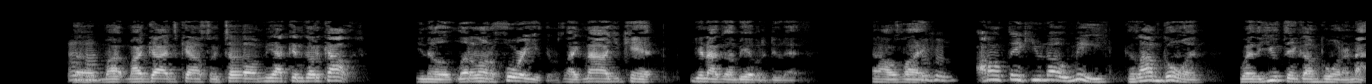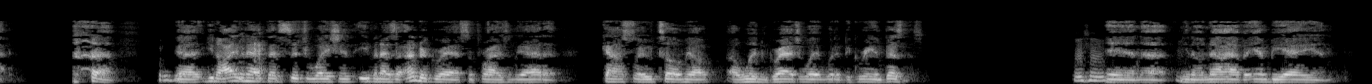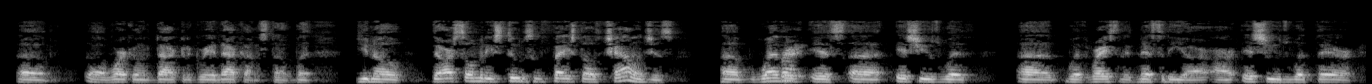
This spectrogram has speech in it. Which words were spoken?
Uh-huh. Uh, my, my guidance counselor told me I couldn't go to college, you know, let alone a four year. It was like, nah, you can't, you're not going to be able to do that. And I was like, mm-hmm. I don't think you know me because I'm going whether you think I'm going or not. Yeah, you know, I even had that situation even as an undergrad. Surprisingly, I had a counselor who told me I, I wouldn't graduate with a degree in business, mm-hmm. and uh, you know now I have an MBA and uh, uh, working on a doctorate degree and that kind of stuff. But you know, there are so many students who face those challenges, uh, whether right. it's uh, issues with uh, with race and ethnicity, or, or issues with their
